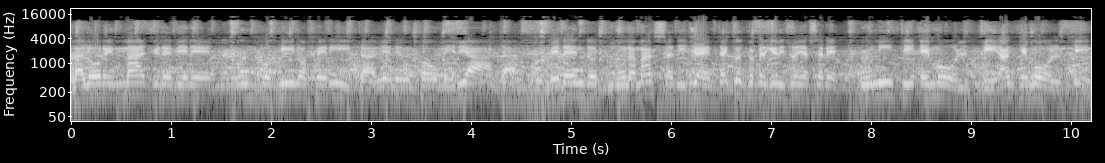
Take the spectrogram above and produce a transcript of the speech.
la loro immagine viene un pochino ferita, viene un po' umiliata, vedendo una massa di gente, ecco perché bisogna essere uniti e molti, anche molti.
